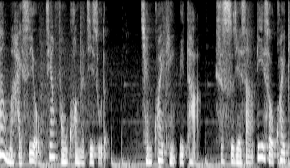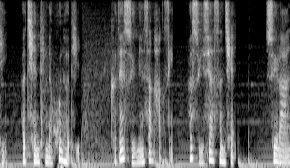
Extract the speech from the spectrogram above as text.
但我们还是有这样疯狂的技术的。潜快艇 Vita 是世界上第一艘快艇和潜艇的混合体，可在水面上航行和水下深潜。虽然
